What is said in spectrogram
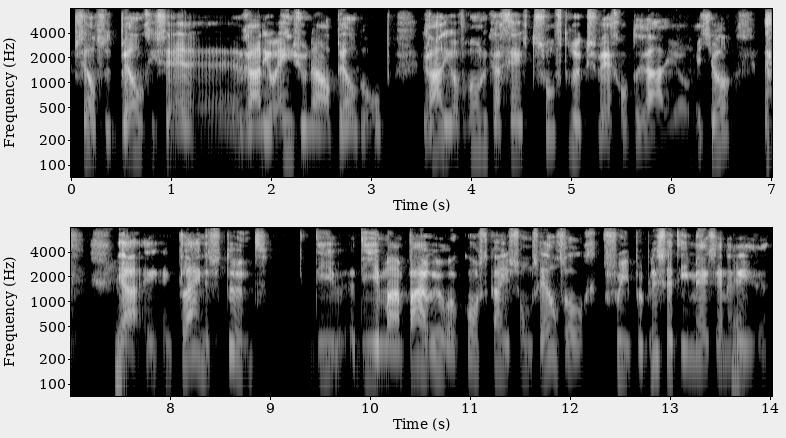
zelfs het Belgische uh, Radio 1-journaal belde op. Radio Veronica geeft softdrugs weg op de radio. Weet je wel? ja, een, een, kleine stunt die, die je maar een paar euro kost, kan je soms heel veel free publicity mee genereren.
